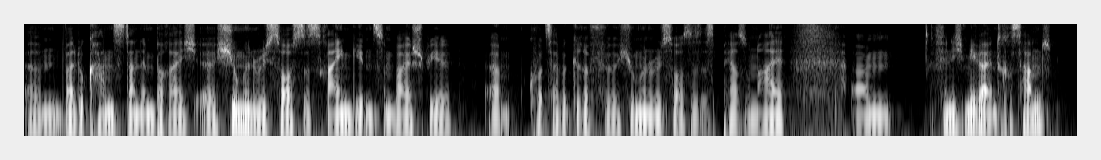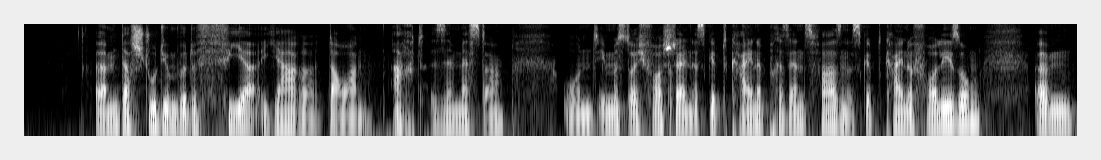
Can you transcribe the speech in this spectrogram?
ähm, weil du kannst dann im Bereich äh, Human Resources reingehen zum Beispiel. Ähm, kurzer Begriff für Human Resources ist Personal. Ähm, finde ich mega interessant ähm, das Studium würde vier Jahre dauern, acht Semester. Und ihr müsst euch vorstellen, es gibt keine Präsenzphasen, es gibt keine Vorlesungen. Ähm,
